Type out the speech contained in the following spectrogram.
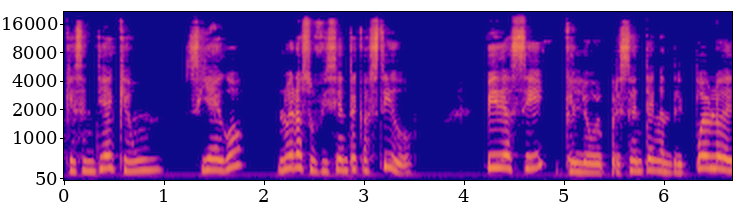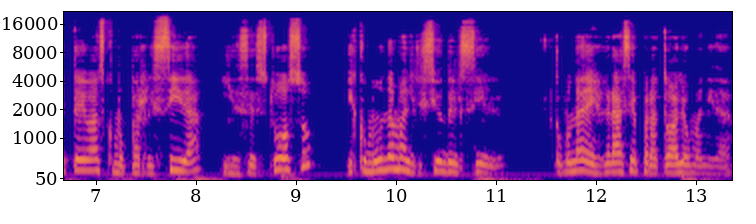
que sentía que un ciego no era suficiente castigo. Pide así que lo presenten ante el pueblo de Tebas como parricida, incestuoso y como una maldición del cielo, como una desgracia para toda la humanidad.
